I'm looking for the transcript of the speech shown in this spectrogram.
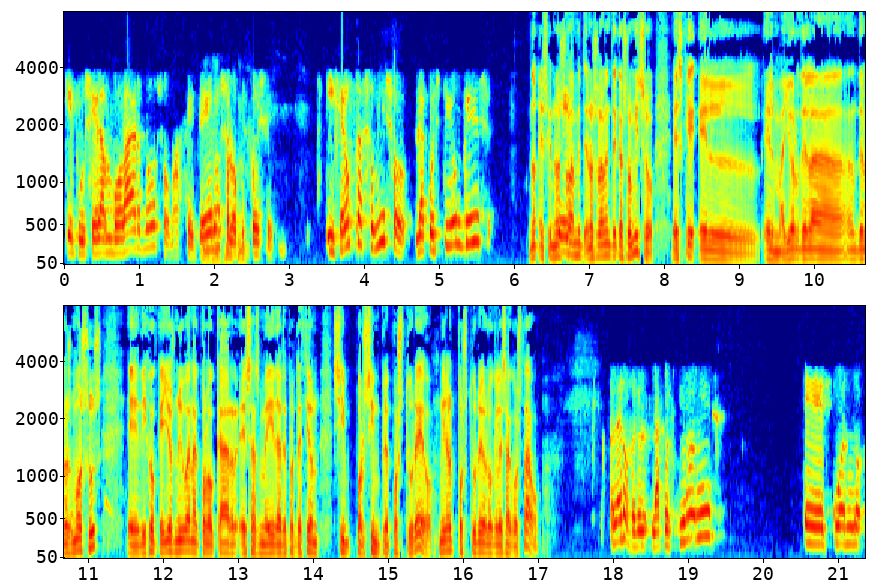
que pusieran volardos o maceteros o lo que fuese. Hicieron caso omiso. La cuestión que es no, es que no, solamente, no solamente caso omiso, es que el, el mayor de, la, de los Mossos eh, dijo que ellos no iban a colocar esas medidas de protección sin, por simple postureo. Mira el postureo lo que les ha costado. Claro, pero la cuestión es eh, cuando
